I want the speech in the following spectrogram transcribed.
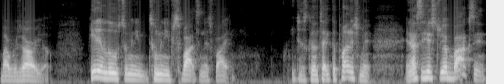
by Rosario. He didn't lose too many too many spots in this fight. He just couldn't take the punishment, and that's the history of boxing.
